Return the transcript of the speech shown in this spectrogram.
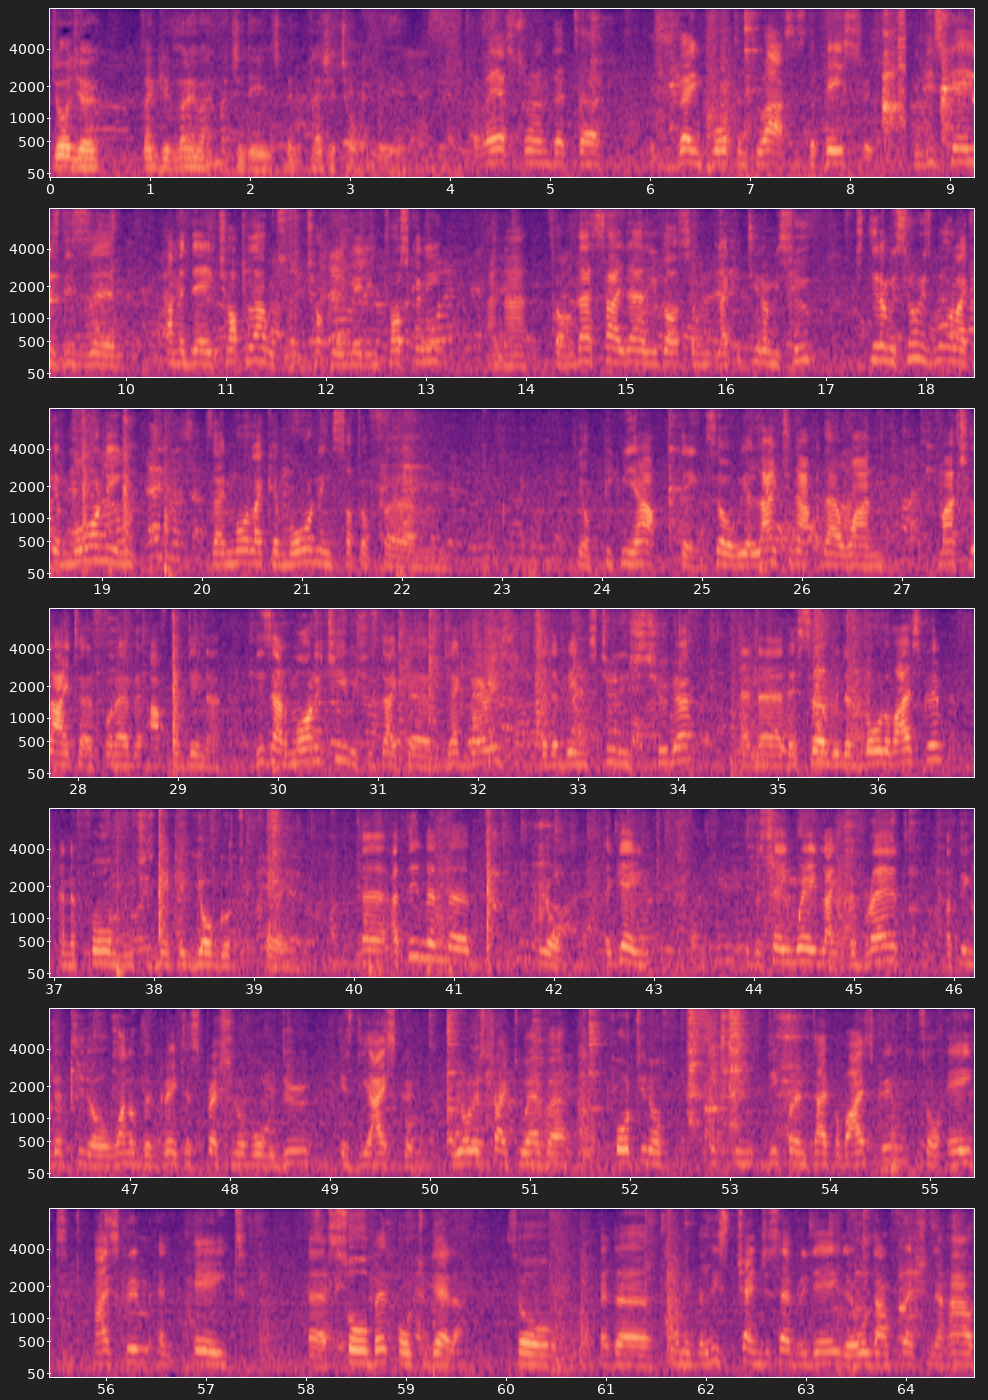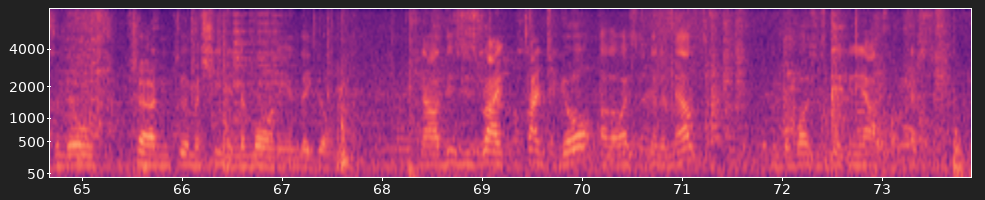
Giorgio, thank you very, very much indeed. It's been a pleasure talking with you. A restaurant that uh, is very important to us is the pastry. In this case, this is um, Amedei chocolate, which is a chocolate made in Tuscany. And uh, so on that side there, you got some like a tiramisu. Tiramisu is more like a morning, it's like more like a morning sort of um, you know pick me up thing. So we are lighting up that one much lighter forever after dinner. These are morici, which is like uh, blackberries that have been stewed in sugar, and uh, they serve with a bowl of ice cream and a foam, which is make a yogurt foam. Uh, I think then, uh, you know, again, the same way like the bread, I think that you know one of the great expression of what we do is the ice cream. We always try to have uh, 14 or 16 different type of ice cream, so eight ice cream and eight uh, sorbet all together. So, uh, I mean, the list changes every day. They're all done fresh in the house and they all turn into a machine in the morning and they go. Now this is right time to go, otherwise it's gonna melt. And the boys is taking it out for testing.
